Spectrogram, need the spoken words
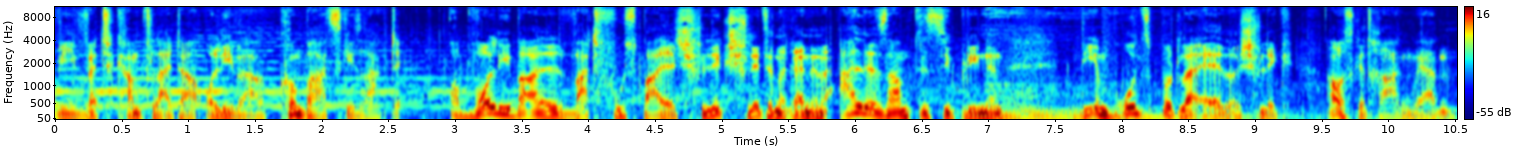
wie Wettkampfleiter Oliver Kombatski sagte. Ob Volleyball, Wattfußball, Schlick-Schlittenrennen, allesamt Disziplinen, die im Brunsbüttler Elbe Schlick ausgetragen werden.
